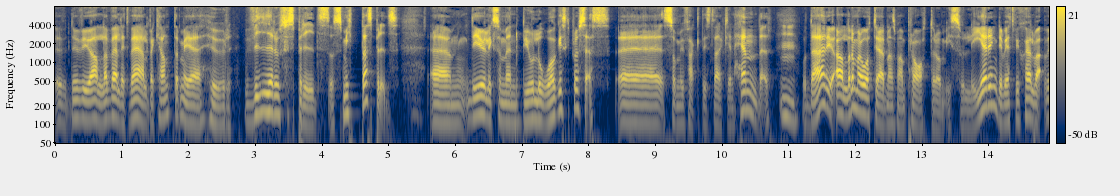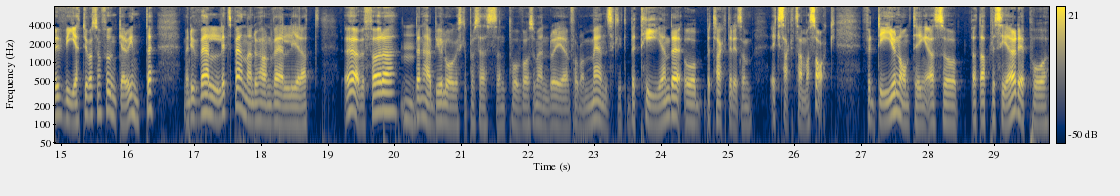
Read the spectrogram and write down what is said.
nu är vi ju alla väldigt välbekanta med hur virus sprids och smitta sprids. Ehm, det är ju liksom en biologisk process eh, som ju faktiskt verkligen händer. Mm. Och där är ju alla de här åtgärderna som man pratar om, isolering, det vet vi själva, vi vet ju vad som funkar och inte. Men det är väldigt spännande hur han väljer att överföra mm. den här biologiska processen på vad som ändå är en form av mänskligt beteende och betrakta det som exakt samma sak. För det är ju någonting, alltså att applicera det på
